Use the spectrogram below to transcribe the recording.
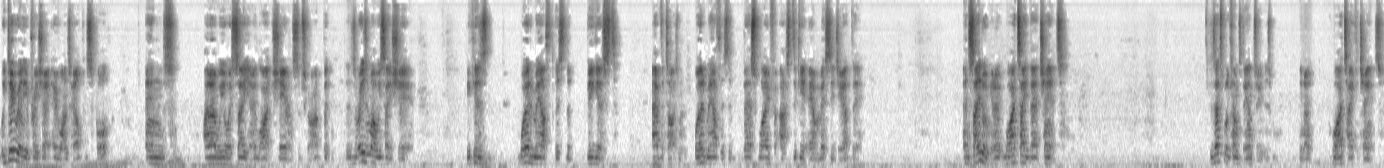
we do really appreciate everyone's help and support. And I know we always say, you know, like, share, and subscribe, but there's a reason why we say share. Because word of mouth is the biggest advertisement. Word of mouth is the best way for us to get our message out there and say to him, you know, why take that chance? Because that's what it comes down to is, you know, why take a chance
